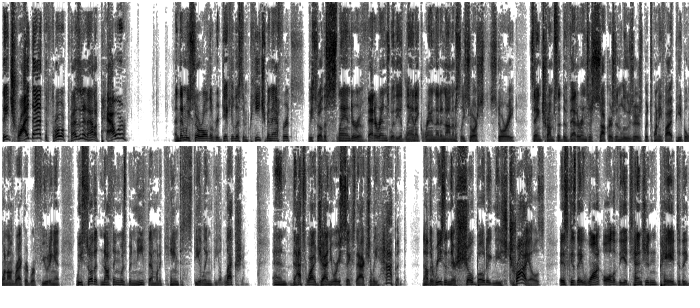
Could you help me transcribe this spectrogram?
They tried that to throw a president out of power? And then we saw all the ridiculous impeachment efforts. We saw the slander of veterans, where the Atlantic ran that anonymously sourced story saying Trump said the veterans are suckers and losers, but 25 people went on record refuting it. We saw that nothing was beneath them when it came to stealing the election. And that's why January 6th actually happened. Now, the reason they're showboating these trials is because they want all of the attention paid to the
